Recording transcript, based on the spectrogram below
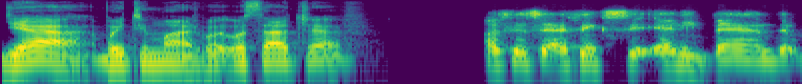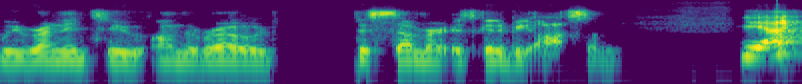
Yeah, way too much. What, what's that, Jeff? I was gonna say, I think see, any band that we run into on the road this summer is gonna be awesome. yeah.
